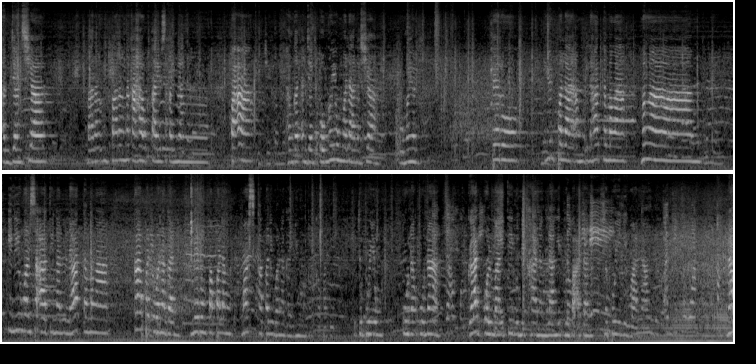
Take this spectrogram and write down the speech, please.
andyan siya, parang, parang nakahawak tayo sa kanyang paa, hanggat andyan, o ngayon wala na siya, o ngayon, pero yun pala ang lahat ng mga mga iniwan sa atin na lahat ng mga kapaliwanagan, meron pa palang mas kapaliwanagan yung mga kapatid. Ito po yung unang-una, God Almighty lumikha ng langit, lupa at siya po yung liwanag. Na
